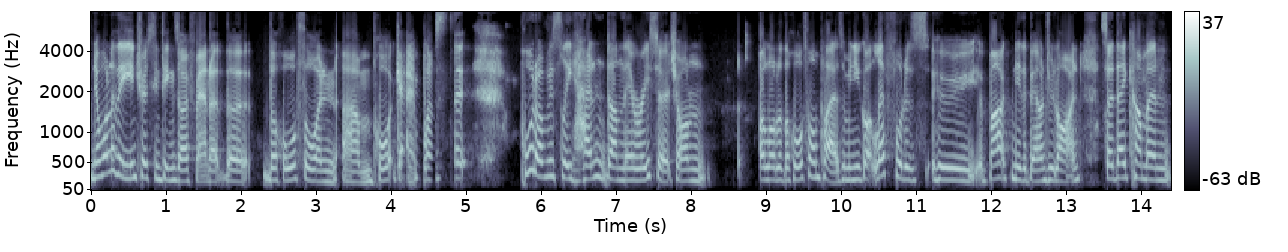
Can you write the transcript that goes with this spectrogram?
Now, one of the interesting things I found at the the Hawthorn um, Port game was that Port obviously hadn't done their research on a lot of the Hawthorn players. I mean, you've got left footers who mark near the boundary line, so they come and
